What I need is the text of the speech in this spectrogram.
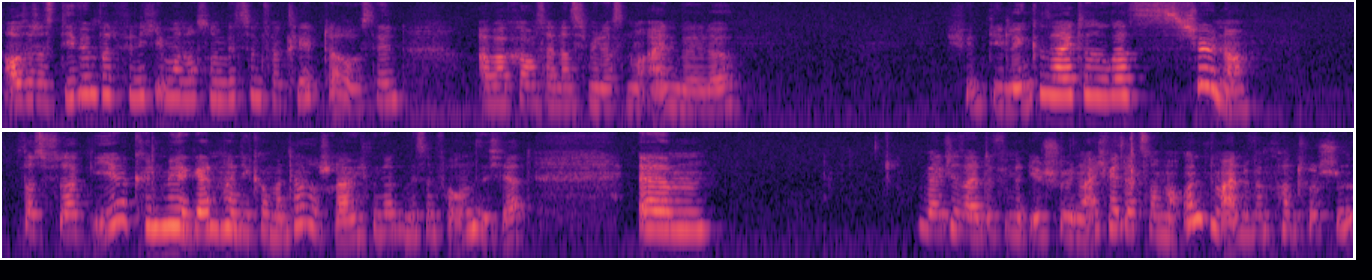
Außer dass die Wimpern, finde ich, immer noch so ein bisschen verklebter aussehen. Aber kann auch sein, dass ich mir das nur einbilde. Ich finde die linke Seite sogar schöner. Was sagt ihr? Könnt mir gerne mal in die Kommentare schreiben. Ich bin gerade ein bisschen verunsichert. Ähm, welche Seite findet ihr schöner? Ich werde jetzt nochmal unten meine Wimpern tuschen.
